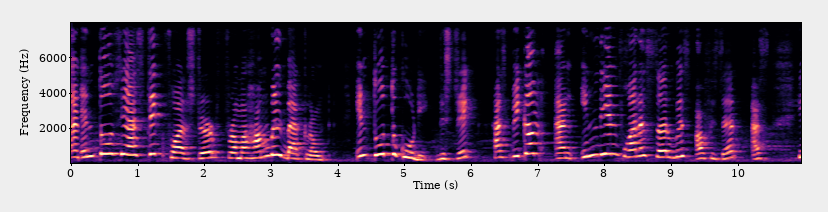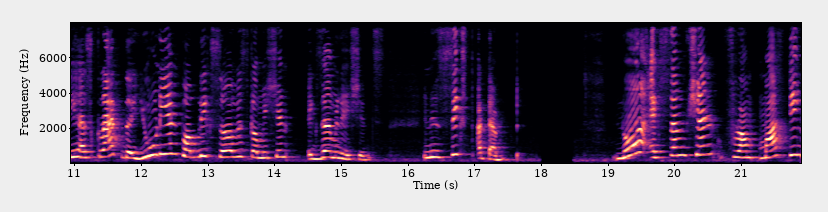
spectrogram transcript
and enthusiastic forester from a humble background in Thoothukudi district has become an Indian Forest Service officer as he has cracked the Union Public Service Commission examinations in his sixth attempt. No exemption from masking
